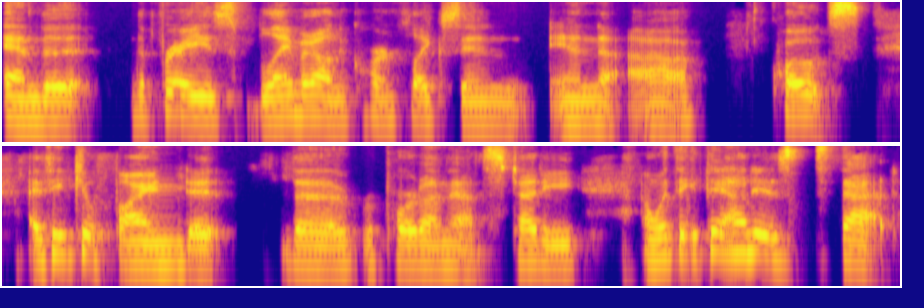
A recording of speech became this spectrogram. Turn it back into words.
and the the phrase "blame it on the cornflakes" in in uh, quotes, I think you'll find it the report on that study. And what they found is that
